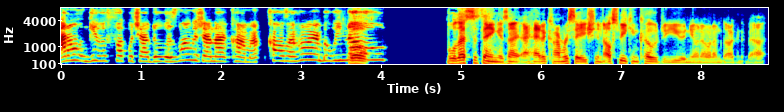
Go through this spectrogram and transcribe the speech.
I don't give a fuck what y'all do as long as y'all not causing harm. But we know Well, that's the thing is I, I had a conversation. I'll speak in code to you, and you'll know what I'm talking about.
